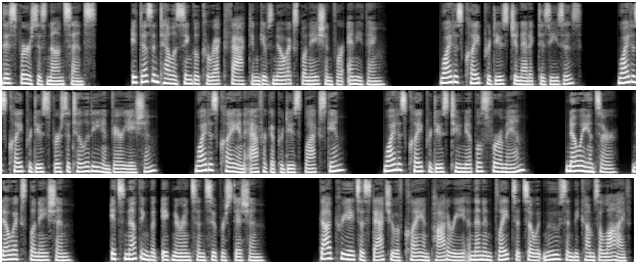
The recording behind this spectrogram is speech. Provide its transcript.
This verse is nonsense. It doesn't tell a single correct fact and gives no explanation for anything. Why does clay produce genetic diseases? Why does clay produce versatility and variation? Why does clay in Africa produce black skin? Why does clay produce two nipples for a man? No answer, no explanation. It's nothing but ignorance and superstition. God creates a statue of clay and pottery and then inflates it so it moves and becomes alive,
